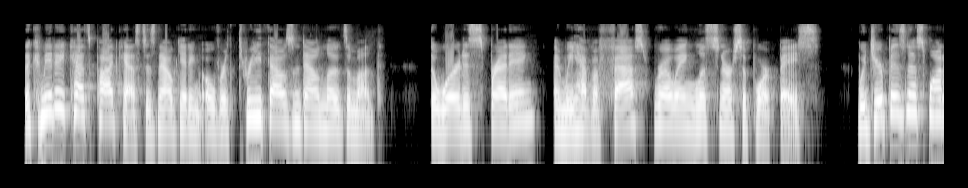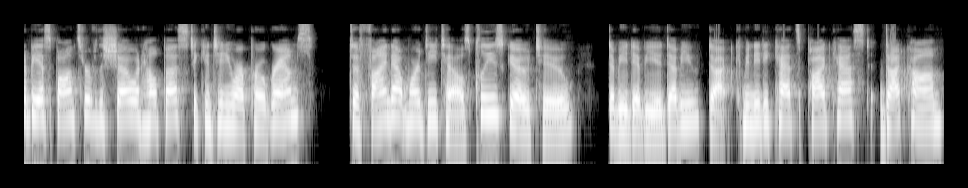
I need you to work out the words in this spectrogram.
The Community Cats podcast is now getting over 3,000 downloads a month. The word is spreading, and we have a fast growing listener support base. Would your business want to be a sponsor of the show and help us to continue our programs? To find out more details, please go to www.communitycatspodcast.com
